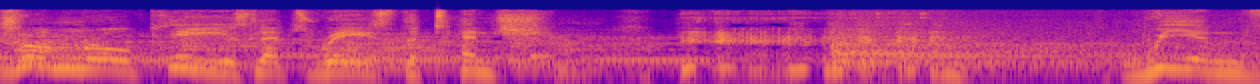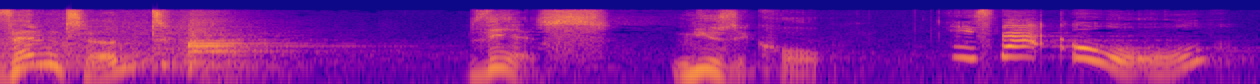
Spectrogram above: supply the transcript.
Drum roll, please, let's raise the tension. we invented this music hall. Is that all?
